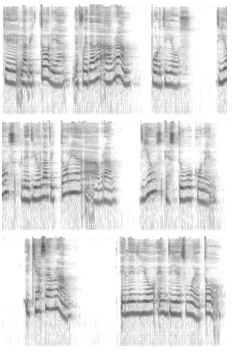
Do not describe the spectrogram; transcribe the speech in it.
que la victoria le fue dada a Abraham por Dios. Dios le dio la victoria a Abraham. Dios estuvo con él. ¿Y qué hace Abraham? Él le dio el diezmo de todo.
